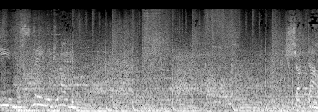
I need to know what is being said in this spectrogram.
Team has slain the dragon. Shut down.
